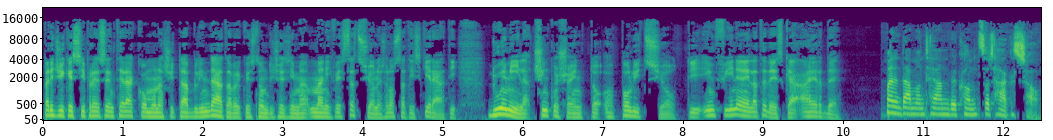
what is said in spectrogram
Parigi che si presenterà come una città blindata per questa undicesima manifestazione. Sono stati schierati 2500 poliziotti. Infine la tedesca ARD. Meine Damen und Herren, willkommen zur Tagesschau.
